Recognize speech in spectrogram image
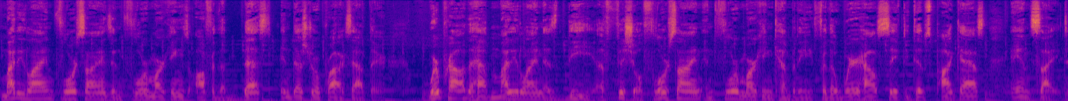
Mighty Line floor signs and floor markings offer the best industrial products out there. We're proud to have Mighty Line as the official floor sign and floor marking company for the Warehouse Safety Tips podcast and site.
